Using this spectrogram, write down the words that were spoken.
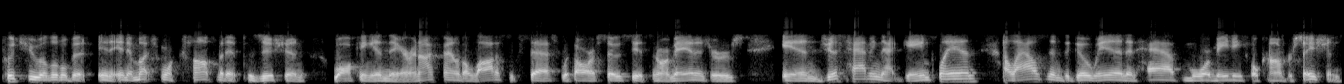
put you a little bit in, in a much more confident position walking in there. And I found a lot of success with our associates and our managers in just having that game plan allows them to go in and have more meaningful conversations.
